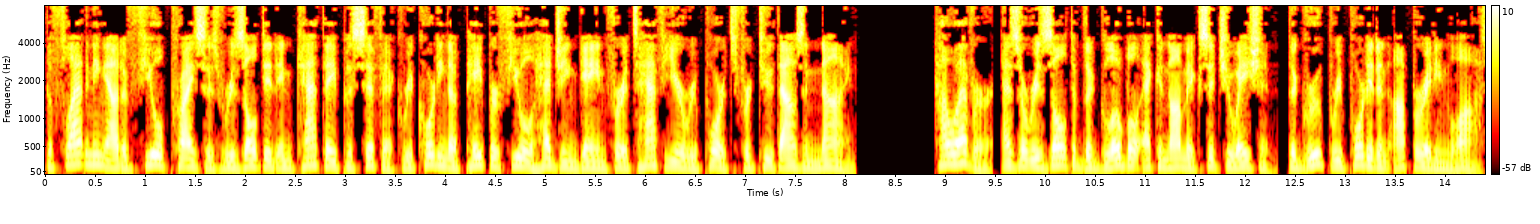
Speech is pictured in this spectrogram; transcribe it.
The flattening out of fuel prices resulted in Cathay Pacific recording a paper fuel hedging gain for its half-year reports for 2009. However, as a result of the global economic situation, the group reported an operating loss.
